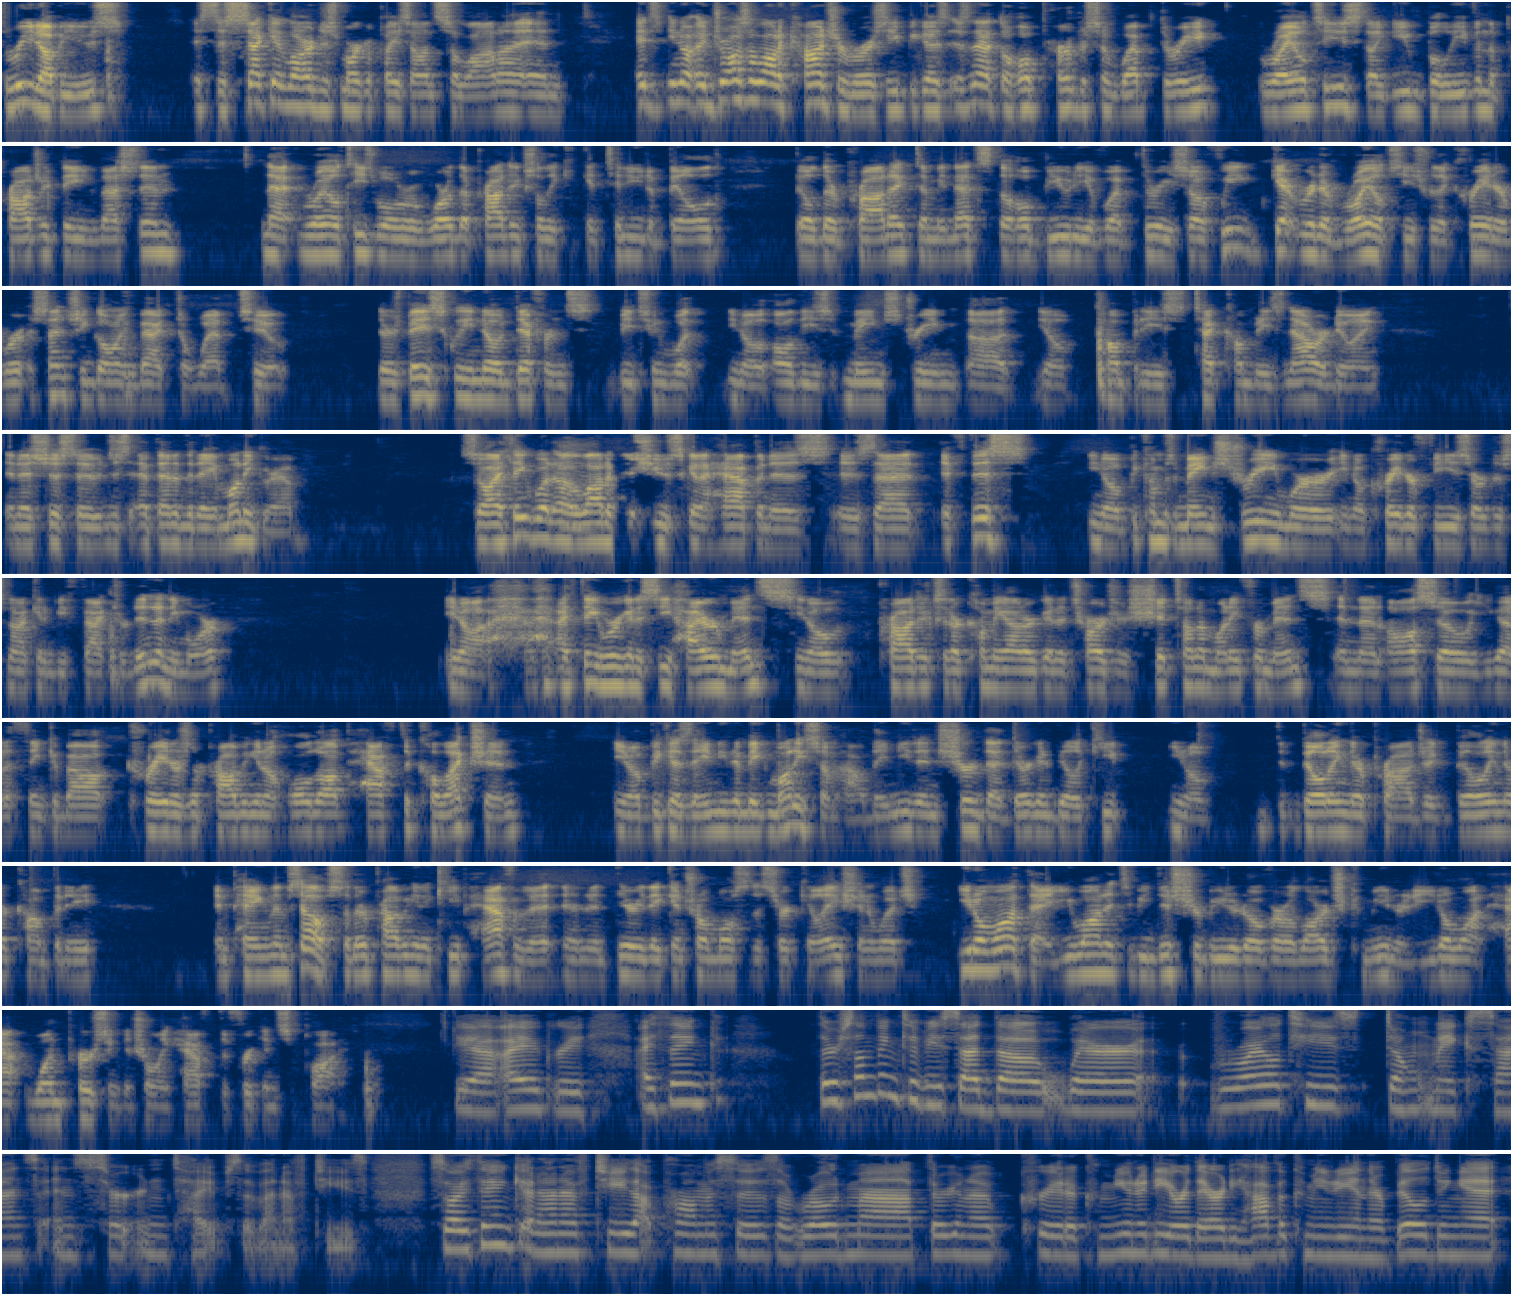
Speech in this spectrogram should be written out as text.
three W's. It's the second largest marketplace on Solana, and it's you know it draws a lot of controversy because isn't that the whole purpose of Web three royalties? Like you believe in the project that you invest in, that royalties will reward the project so they can continue to build build their product. I mean that's the whole beauty of Web three. So if we get rid of royalties for the creator, we're essentially going back to Web two. There's basically no difference between what you know all these mainstream uh, you know companies, tech companies now are doing, and it's just a, just at the end of the day, a money grab. So I think what a lot of issues is going to happen is is that if this you know becomes mainstream, where you know creator fees are just not going to be factored in anymore, you know I think we're going to see higher mints. You know projects that are coming out are going to charge a shit ton of money for mints, and then also you got to think about creators are probably going to hold up half the collection, you know, because they need to make money somehow. They need to ensure that they're going to be able to keep you know building their project, building their company and paying themselves. So they're probably going to keep half of it. And in theory, they control most of the circulation, which you don't want that. You want it to be distributed over a large community. You don't want ha- one person controlling half the freaking supply. Yeah, I agree. I think there's something to be said, though, where royalties don't make sense in certain types of NFTs. So I think an NFT that promises a roadmap, they're going to create a community or they already have a community and they're building it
